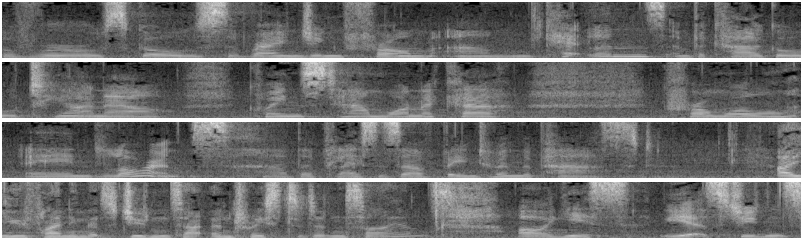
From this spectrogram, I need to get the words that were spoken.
of rural schools, ranging from um, Catlins, Invercargill, Te Anau, Queenstown, Wanaka, Cromwell, and Lawrence are the places I've been to in the past. Are you finding that students are interested in science? Oh, yes. Yeah, students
